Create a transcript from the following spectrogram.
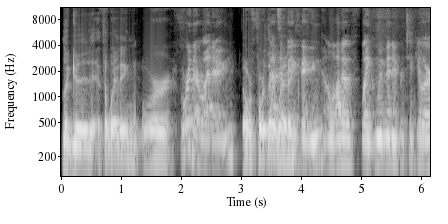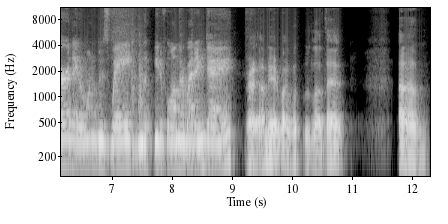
look good at the wedding or for their wedding. or for their That's a wedding. big thing. A lot of like women in particular, they want to lose weight and look beautiful on their wedding day. Right. I mean, everybody would, would love that. Um,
